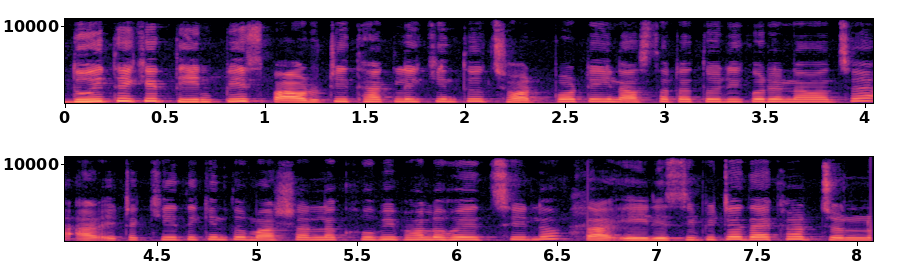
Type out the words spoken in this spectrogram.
দুই থেকে তিন পিস পাউরুটি থাকলে কিন্তু ঝটপট এই নাস্তাটা তৈরি করে নেওয়া যায়। আর এটা খেতে কিন্তু মার্শাল্লাহ খুবই ভালো হয়েছিল। তা এই রেসিপিটা দেখার জন্য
